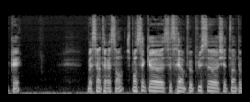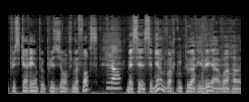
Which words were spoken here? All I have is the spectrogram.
Ok. Bah, c'est intéressant. Je pensais que ce serait un peu plus euh, chez toi, un peu plus carré, un peu plus genre je me force. Non. Mais c'est c'est bien de voir qu'on peut arriver à avoir euh,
